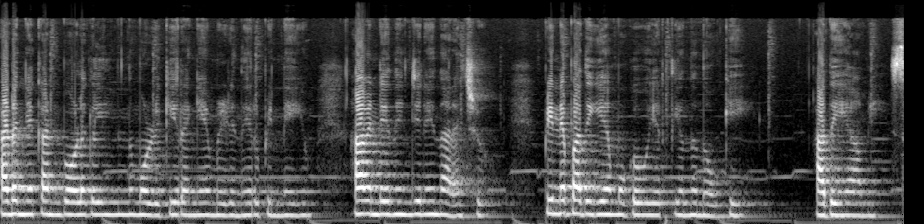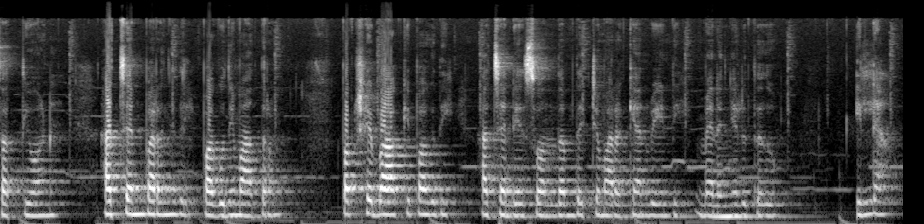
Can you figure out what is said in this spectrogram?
അടഞ്ഞ കൺപോളകളിൽ നിന്നും ഒഴുകിയിറങ്ങിയ മിഴുനീർ പിന്നെയും അവന്റെ നെഞ്ചിനെ നനച്ചു. പിന്നെ പതിയെ മുഖം ഉയർത്തിയൊന്ന് നോക്കി. അതേ ആമി സത്യമാണ്. അച്ഛൻ പറഞ്ഞതിൽ പകുതി മാത്രം. പക്ഷേ ബാക്കി പകുതി അച്ഛന്റെ സ്വന്തം തെറ്റ് മറയ്ക്കാൻ വേണ്ടി മെനഞ്ഞെടുത്തതും. ഇല്ല.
